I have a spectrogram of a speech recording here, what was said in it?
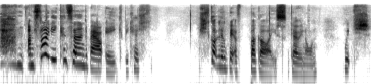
I'm slightly concerned about Eek because she's got a little bit of bug eyes going on, which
